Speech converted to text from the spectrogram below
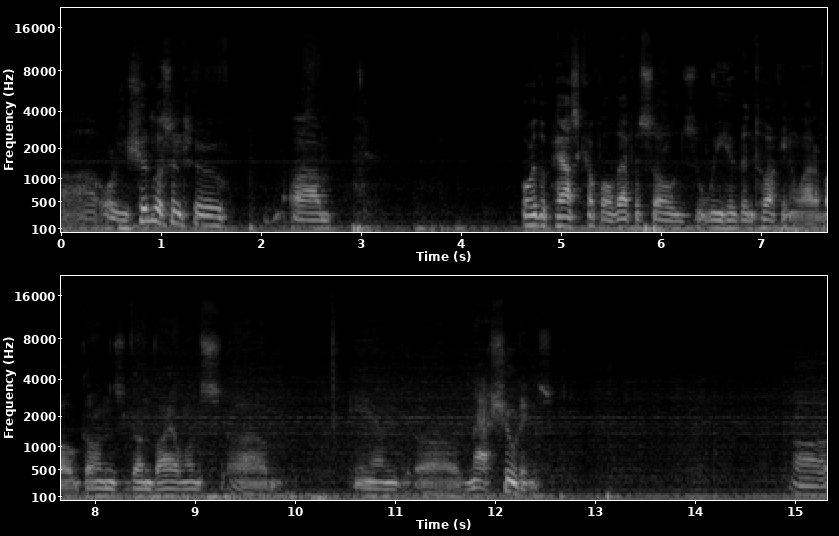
uh, or you should listen to. Um, over the past couple of episodes, we have been talking a lot about guns, gun violence, um, and uh, mass shootings. Uh,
